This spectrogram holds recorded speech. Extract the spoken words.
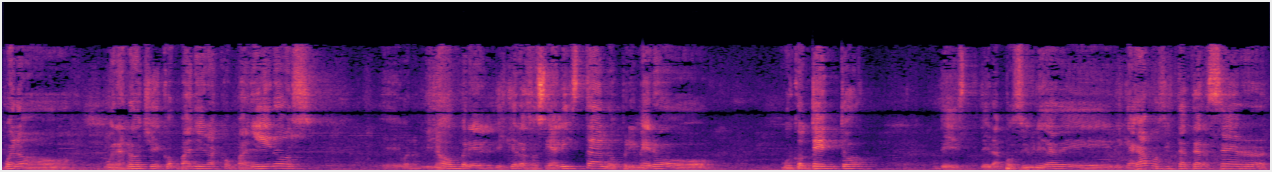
Bueno, buenas noches compañeras, compañeros. Eh, bueno, mi nombre es Disquera Socialista. Lo primero, muy contento de, la posibilidad de, que hagamos esta tercera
